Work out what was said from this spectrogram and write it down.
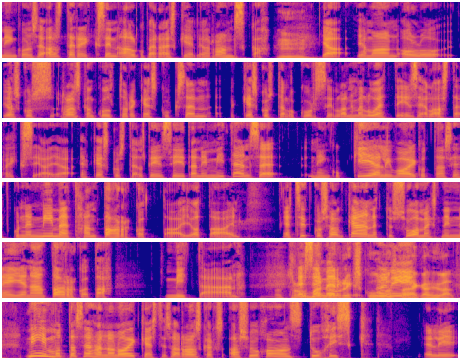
niin kuin se Asterixin alkuperäiskieli on ranska. Mm. Ja, ja mä oon ollut joskus Ranskan kulttuurikeskuksen keskustelukurssilla, niin me luettiin siellä Asterixia ja, ja keskusteltiin siitä, niin miten se niin kuin kieli vaikuttaa siihen, että kun ne nimethän tarkoittaa jotain. Että sitten kun se on käännetty suomeksi, niin ne ei enää tarkoita mitään. No, Troubadouriksi kuulostaa no niin, aika hyvältä. Niin, mutta sehän on oikeasti, se on ranskaksi assurance du risque, eli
